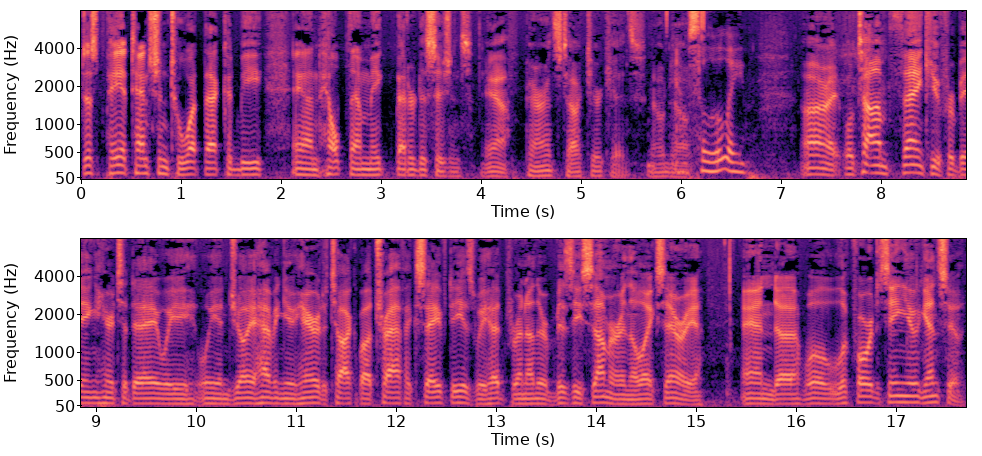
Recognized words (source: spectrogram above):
just pay attention to what that could be and help them make better decisions. Yeah, parents talk to your kids, no doubt. Absolutely. All right. Well, Tom, thank you for being here today. We we enjoy having you here to talk about traffic safety as we head for another busy summer in the Lakes area. And uh, we'll look forward to seeing you again soon.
